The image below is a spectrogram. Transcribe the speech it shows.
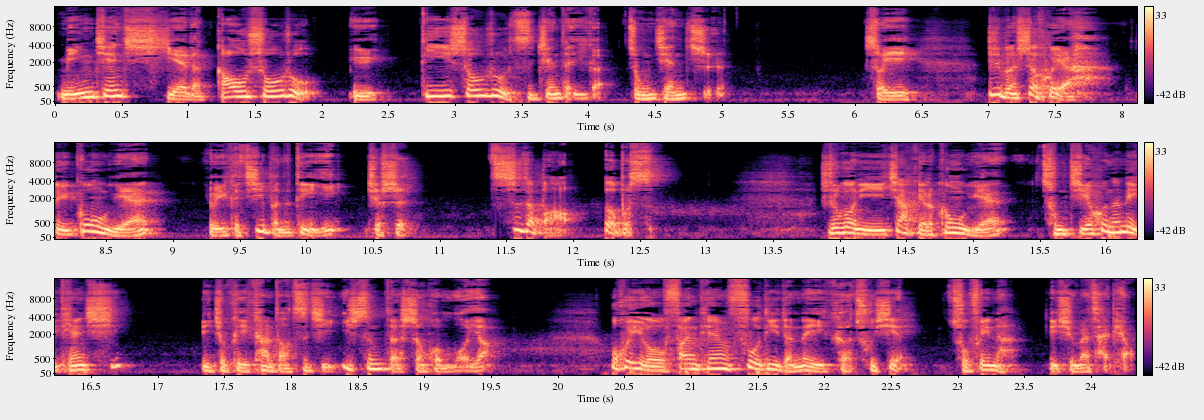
民间企业的高收入与低收入之间的一个中间值。所以，日本社会啊，对公务员。有一个基本的定义，就是吃得饱，饿不死。如果你嫁给了公务员，从结婚的那天起，你就可以看到自己一生的生活模样，不会有翻天覆地的那一刻出现，除非呢，你去买彩票。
